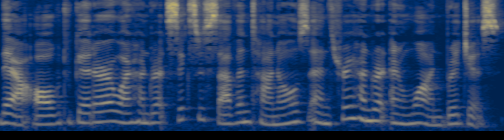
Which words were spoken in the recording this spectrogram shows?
There are altogether 167 tunnels and 301 bridges.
